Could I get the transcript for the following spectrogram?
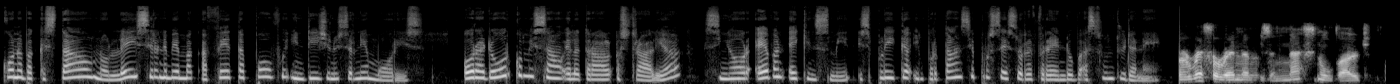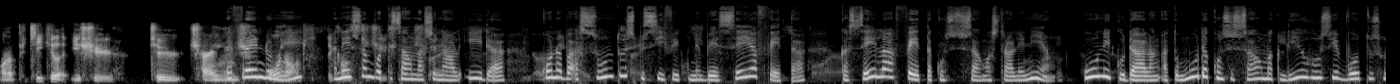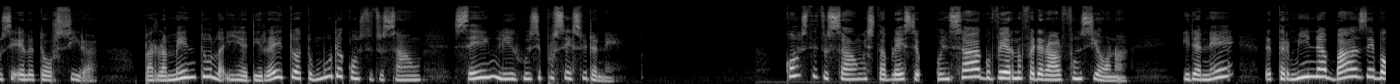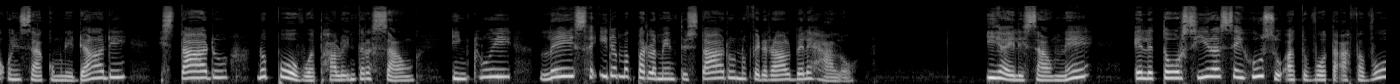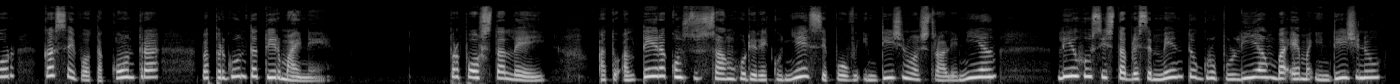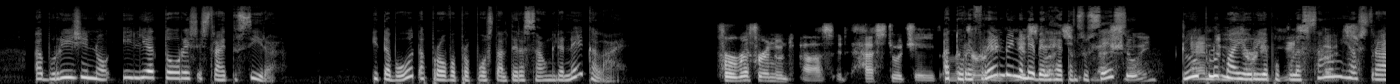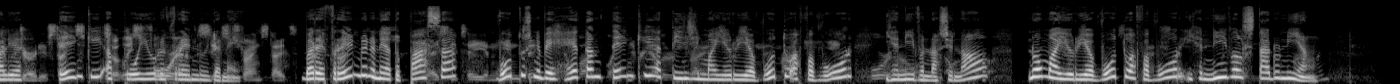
kona ba questão no lei sirne be mak afeta povo indígena sirne moris. Orador Comissão Eleitoral Austrália, Sr. Evan Smith, explica a importância do processo referendo ba assunto idane. A referendum is a national vote on a particular issue to change Referendum or not the anesang Constitution votação nacional ida kona ba assunto específico ne se afeta ka se la afeta Constituição Australiana. Único dalang ato muda Constituição makliu husi votos husi eleitor sira. Parlamento la ia direito ato muda Constituição sem li husi processo idane. Constituição estabelece onde governo federal funciona. E daí determina base para onde a comunidade, estado, no povo a halo interação, inclui leis saída do parlamento estado no federal belehalo. E a eleição né, eleitor sira se husu a vota a favor, que se vota contra, ba pergunta tu irmã né. Proposta lei atu altera a Constituição onde reconhece povo indígena australiano, liu se estabelecimento grupo liang ba ema indígena aborígene no Ilha Torres Estreito Sira. Itabot aprova proposta alteração da nekalai. For a referendum to pass, it has to achieve a referendo yes nebel votes hetan sucesso, duplo a maioria população de a Austrália tem que apoio o referendo six da ne. Australian states Ba referendo ina neto passa, votos hetan like tem que atingir maioria voto a favor e a nível nacional, no maioria voto a favor e a nível estado niang.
